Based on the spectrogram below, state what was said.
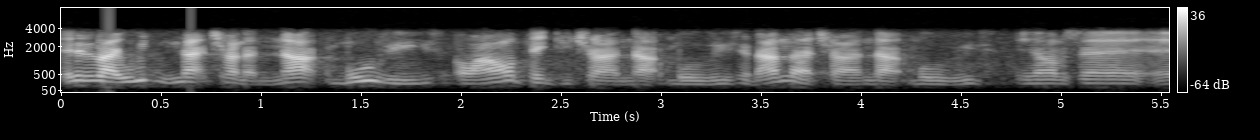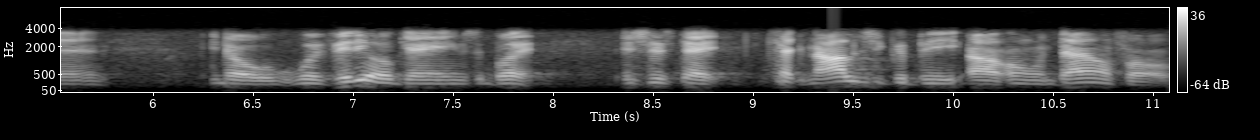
it's like we're not trying to knock movies, or I don't think you're trying to knock movies, and I'm not trying to knock movies. You know what I'm saying? And you know, with video games, but it's just that technology could be our own downfall.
